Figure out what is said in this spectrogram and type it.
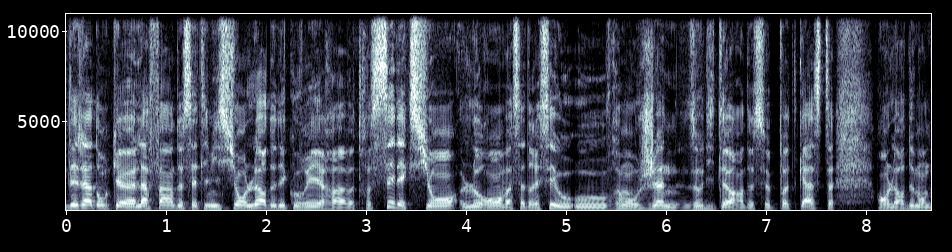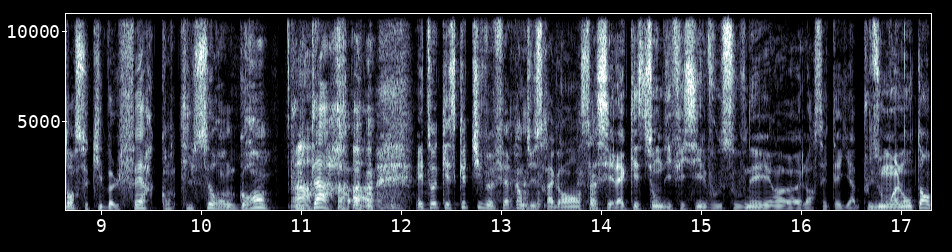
Déjà donc euh, la fin de cette émission, l'heure de découvrir euh, votre sélection. Laurent, on va s'adresser aux, vraiment aux jeunes auditeurs hein, de ce podcast en leur demandant ce qu'ils veulent faire quand ils seront grands plus ah. tard. Et toi, qu'est-ce que tu veux faire quand tu seras grand? Ça, c'est la question difficile, vous vous souvenez. Hein. Alors c'était il y a plus ou moins longtemps,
